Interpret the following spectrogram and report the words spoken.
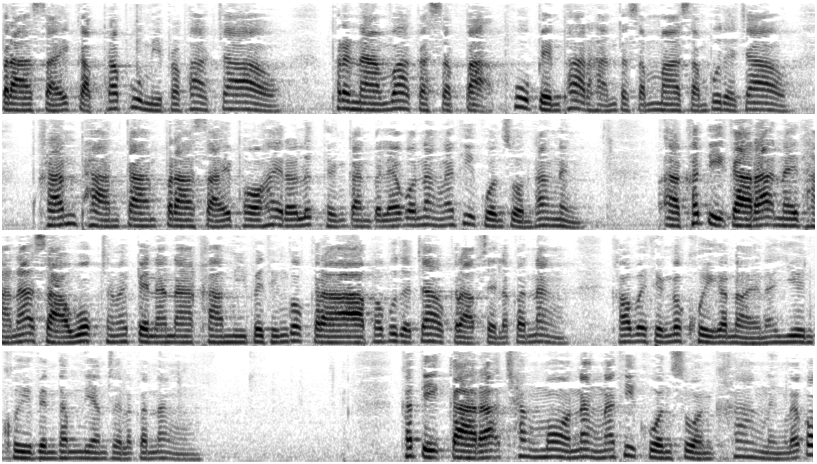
ปราศัยกับพระผู้มีพระภาคเจ้า พระนามว่ากัสปะผู้เป็นพระอรหันตสัมมาสัมพุทธเจ้า ครั้นผ่านการปราศัยพอให้ระลึกถึงกันไปแล้วก็นั่งหน้าที่ควรส่วนข้างหนึ่งคติการะในฐานะสาวกใช่ไหมเป็นอนาคามีไปถึงก็กราบ พระพุทธเจ้ากราบเสร็จแล้วก็นั่ง เขาไปถึงก็คุยกันหน่อยนะยืนคุยเป็นธรรมเนียมเสร็จแล้วก็นั่ง คติการะช่างหม้อนั่งหน้าที่ควรส่วนข้างหนึ่ง แล้วก็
